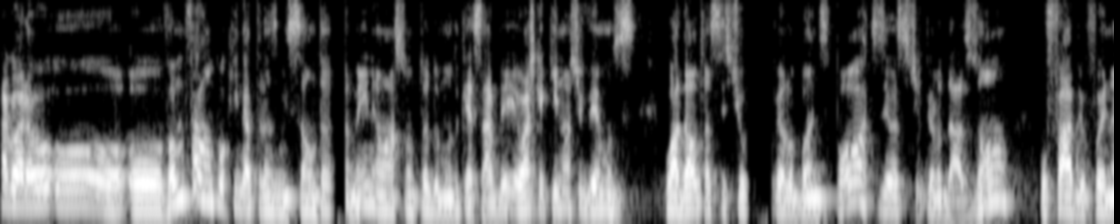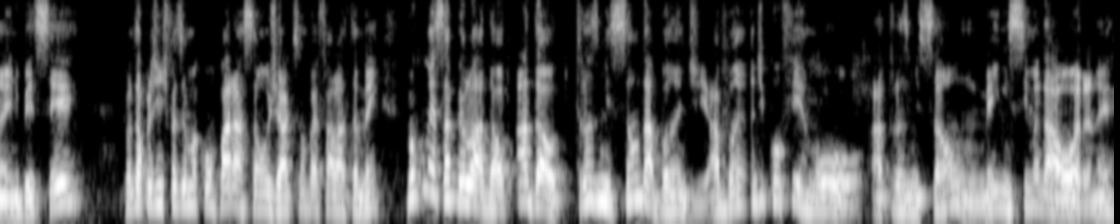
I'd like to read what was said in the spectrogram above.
Agora, o, o, o, vamos falar um pouquinho da transmissão também, né? Um assunto que todo mundo quer saber. Eu acho que aqui nós tivemos. O Adalto assistiu pelo Band Esportes, eu assisti pelo Dazon, o Fábio foi na NBC. Então dá para a gente fazer uma comparação. O Jackson vai falar também. Vamos começar pelo Adalto. Adalto, transmissão da Band. A Band confirmou a transmissão meio em cima da hora, né?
